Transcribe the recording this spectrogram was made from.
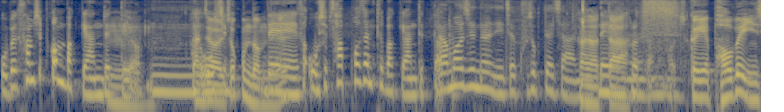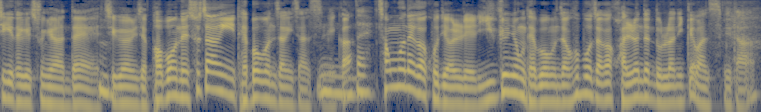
530건밖에 안 됐대요. 음. 그러니까 50, 조금 넘네. 네, 54%밖에 안 됐다. 나머지는 이제 구속되지 않았다. 네, 그렇다는 거죠. 그러니까 이게 법의 인식이 되게 중요한데 음. 지금 이제 법원의 수장이 대법원장이지 않습니까? 음, 네. 청문회가 곧 열릴 이균용 대법원장 후보자가 관련된 논란이 꽤 많습니다.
